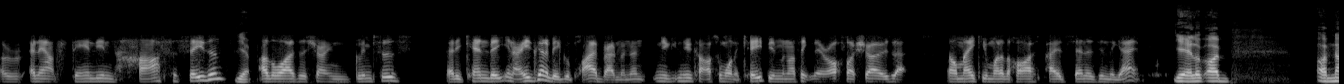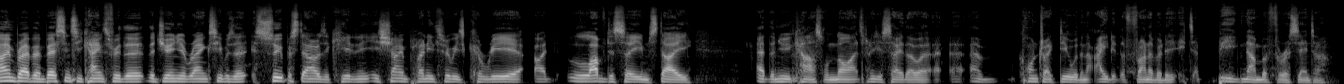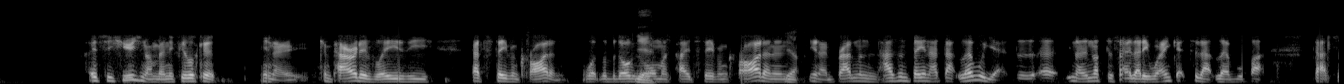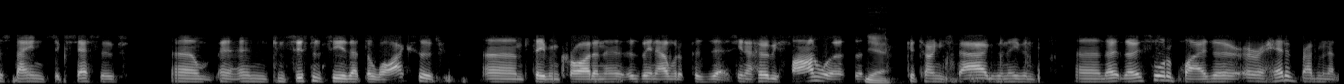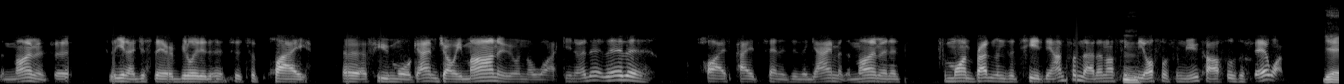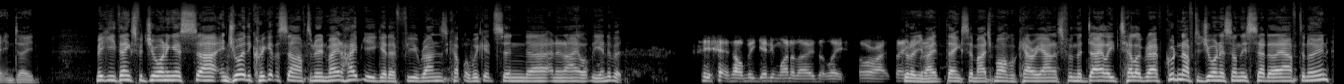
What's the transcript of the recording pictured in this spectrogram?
a, an outstanding half a season. Yep. Otherwise, they're showing glimpses that he can be. You know, he's going to be a good player, Bradman, and Newcastle want to keep him. And I think their offer shows that they'll make him one of the highest paid centres in the game. Yeah, look, I've I've known Bradman best since he came through the, the junior ranks. He was a superstar as a kid, and he's shown plenty through his career. I'd love to see him stay at the Newcastle Knights. But as you say, though, a, a contract deal with an eight at the front of it, it's a big number for a centre. It's a huge number, and if you look at, you know, comparatively, is he that's Stephen Crichton. What the Dogs yeah. have almost paid Stephen Crichton, and yeah. you know Bradman hasn't been at that level yet. Uh, you know, not to say that he won't get to that level, but that sustained success of um, and, and, consistency that the likes of um, Stephen Crichton has been able to possess. You know, Herbie Farnworth and yeah. Kotoni Staggs, and even uh, those, those, sort of players are, are, ahead of Bradman at the moment for you know just their ability to, to, to play a, a few more games. Joey Manu and the like. You know, they're, they're the highest paid centres in the game at the moment. And for mine, Bradman's a tier down from that. And I think mm. the offer from Newcastle is a fair one. Yeah, indeed. Mickey, thanks for joining us. Uh, enjoy the cricket this afternoon, mate. Hope you get a few runs, a couple of wickets, and, uh, and an ale at the end of it. Yeah, I'll be getting one of those at least. All right. Good on you, mate. Thanks so much. Michael Carayannis from the Daily Telegraph. Good enough to join us on this Saturday afternoon.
